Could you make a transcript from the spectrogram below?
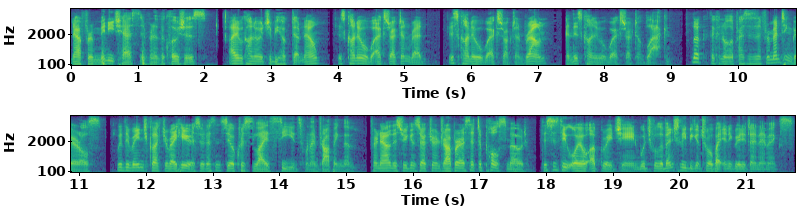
Now for mini chests in front of the cloches. Item conduit should be hooked up now. This conduit will extract on red, this conduit will extract on brown, and this conduit will extract on black. Look, the canola presses in fermenting barrels. With the range collector right here so it doesn't steal crystallized seeds when I'm dropping them. For now, this reconstructor and dropper are set to pulse mode. This is the oil upgrade chain, which will eventually be controlled by integrated dynamics.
